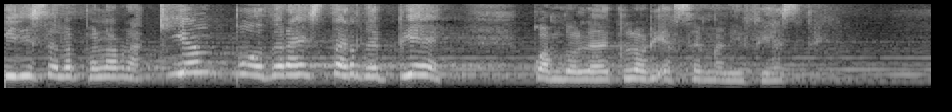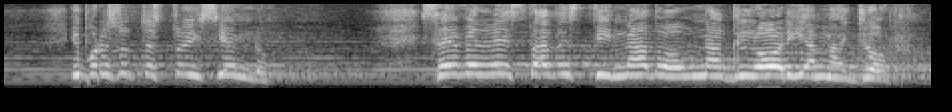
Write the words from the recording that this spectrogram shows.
Y dice la palabra, ¿quién podrá estar de pie cuando la gloria se manifieste? Y por eso te estoy diciendo, Sebel está destinado a una gloria mayor.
